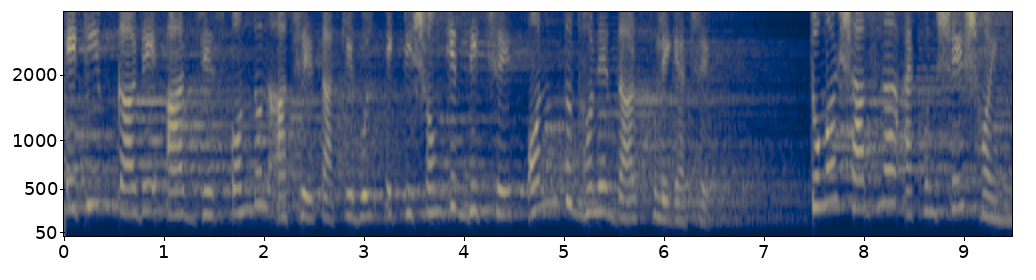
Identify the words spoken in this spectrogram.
এটিএম কার্ডে আজ যে স্পন্দন আছে তা কেবল একটি সংকেত দিচ্ছে, অনন্ত ধনের দ্বার খুলে গেছে। তোমার সাধনা এখন শেষ হয়নি।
